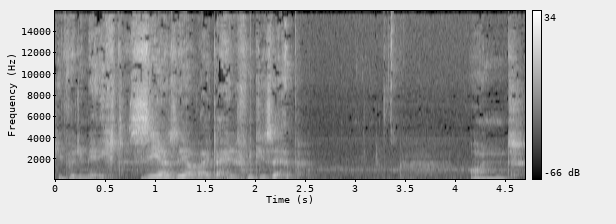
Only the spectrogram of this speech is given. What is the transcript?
die würde mir echt sehr, sehr weiterhelfen, diese App. Und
